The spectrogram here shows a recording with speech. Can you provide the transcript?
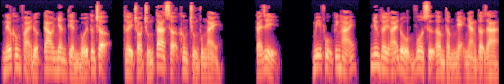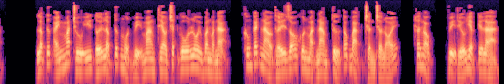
nếu không phải được cao nhân tiền bối tương trợ, thầy cho chúng ta sợ không trùng phùng này cái gì? Mỹ phụ kinh hãi, nhưng thấy ái đổ vô sự âm thầm nhẹ nhàng thở ra. Lập tức ánh mắt chú ý tới lập tức một vị mang theo chất gỗ lôi văn mặt nạ, không cách nào thấy rõ khuôn mặt nam tử tóc bạc trần trờ nói, hân ngọc, vị thiếu hiệp kia là?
